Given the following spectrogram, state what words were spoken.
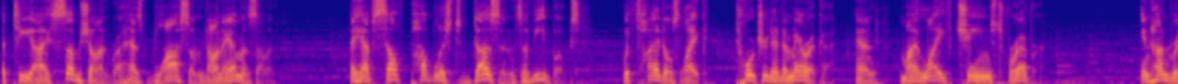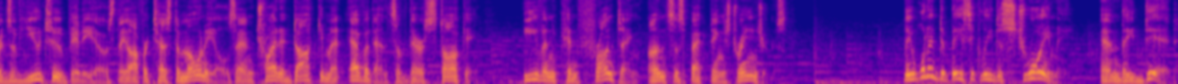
A TI subgenre has blossomed on Amazon. They have self-published dozens of ebooks with titles like Tortured in America, and My Life Changed Forever. In hundreds of YouTube videos, they offer testimonials and try to document evidence of their stalking, even confronting unsuspecting strangers. They wanted to basically destroy me, and they did,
